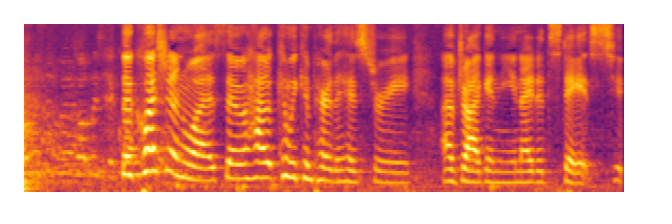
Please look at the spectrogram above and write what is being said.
the question was so, how can we compare the history of drag in the United States to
